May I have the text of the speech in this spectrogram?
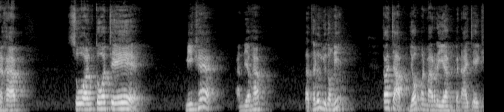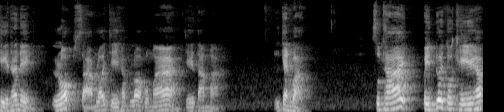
นะครับ ส่วนตัว J มีแค่อันเดียวครับ แต่ถ้าเรื่องอยู่ตรงนี้ ก็จับยกมันมาเรียงเป็น ijk เท่านั้นเอง ลบ 300j ครับ ลอกลงมา j ตามมา หรือแกน y สุดท้ายปิดด้วยตัว k ครับ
